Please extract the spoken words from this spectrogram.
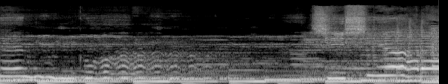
牵挂是下了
